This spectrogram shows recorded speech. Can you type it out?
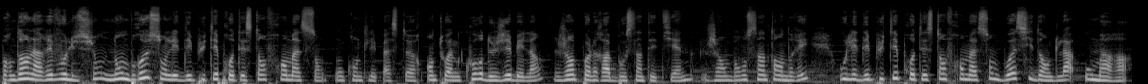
Pendant la Révolution, nombreux sont les députés protestants francs-maçons. On compte les pasteurs Antoine Cour de Gébelin, Jean-Paul Rabot Saint-Étienne, Jean-Bon Saint-André ou les députés protestants francs-maçons Boissy d'Anglas ou Marat.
